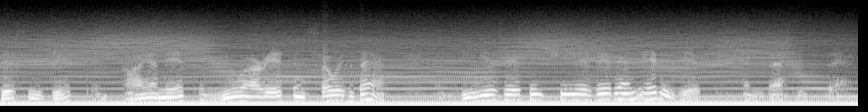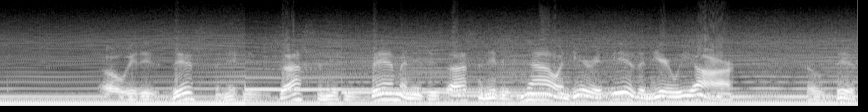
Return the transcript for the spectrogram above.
this is it, and I am it, and you are it, and so is that. And he is it, and she is it, and it is it, and that is that. Oh, it is this, and it is thus, and it is them, and it is us, and it is now, and here it is, and here we are. So this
